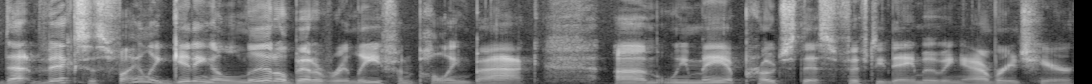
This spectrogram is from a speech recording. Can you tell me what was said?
that VIX is finally getting a little bit of relief and pulling back. Um, we may approach this 50 day moving average here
